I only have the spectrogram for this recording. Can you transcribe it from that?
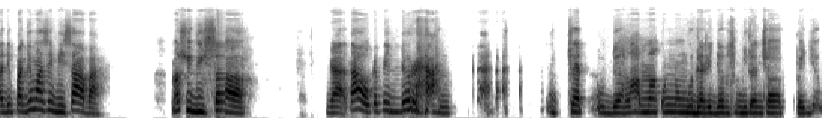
Tadi pagi masih bisa apa? masih bisa. Nggak tahu ketiduran. Chat udah lama aku nunggu dari jam 9 sampai jam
